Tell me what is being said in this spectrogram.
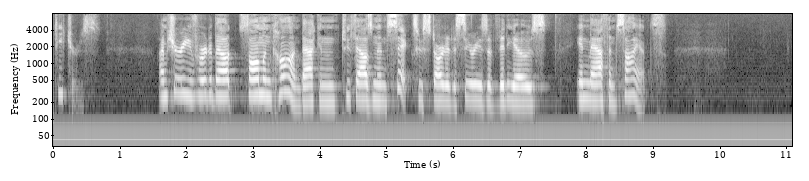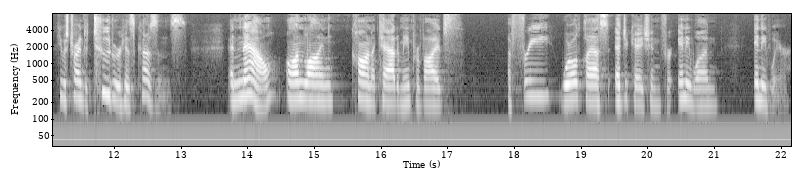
teachers. I'm sure you've heard about Salman Khan back in 2006, who started a series of videos in math and science. He was trying to tutor his cousins. And now, online Khan Academy provides a free, world class education for anyone, anywhere.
